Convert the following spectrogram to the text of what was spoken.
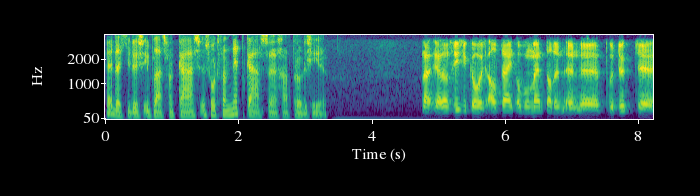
Hè, dat je dus in plaats van kaas een soort van nepkaas eh, gaat produceren. Nou ja, dat risico is altijd op het moment dat een, een eh, product eh,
